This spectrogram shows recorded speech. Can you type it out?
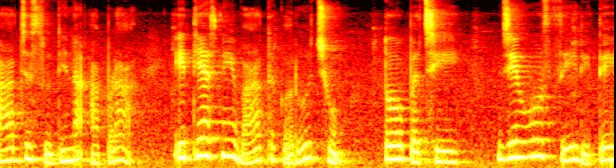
આજ સુધીના આપણા ઇતિહાસની વાત કરું છું, તો પછી જીવવું સી રીતે?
